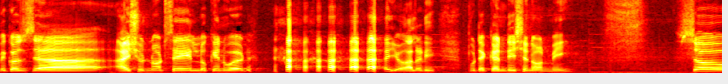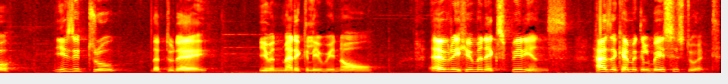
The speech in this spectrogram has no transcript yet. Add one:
because uh, I should not say look inward you already put a condition on me. So, is it true that today, even medically we know, every human experience has a chemical basis to it?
